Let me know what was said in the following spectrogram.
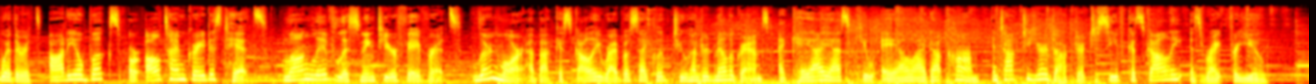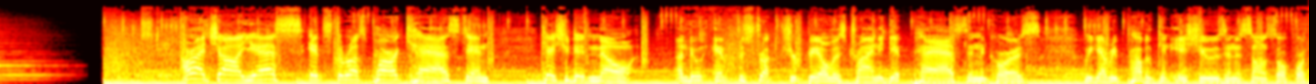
Whether it's audiobooks or all-time greatest hits, long live listening to your favorites. Learn more about Kisqali ribociclib 200 milligrams at kisqali.com and talk to your doctor to see if Kisqali is right for you. All right, y'all. Yes, it's the Russ Parcast. And in case you didn't know, a new infrastructure bill is trying to get passed. And of course, we got Republican issues and so on and so forth.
